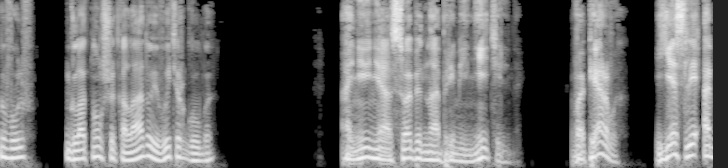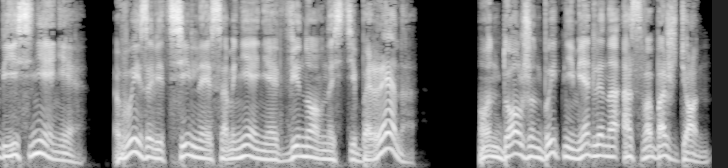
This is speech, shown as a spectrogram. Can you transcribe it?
Вульф глотнул шоколаду и вытер губы. Они не особенно обременительны. Во-первых, если объяснение вызовет сильное сомнение в виновности Берена, он должен быть немедленно освобожден.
